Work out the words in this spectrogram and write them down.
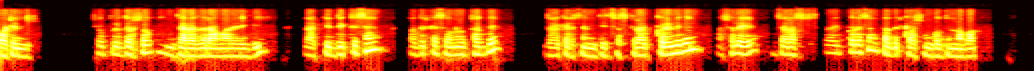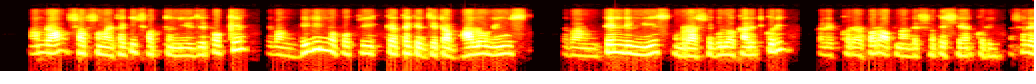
ঘটেনি। সুপ্রিয় দর্শক, যারা যারা আমার এই লাইভটি দেখতেছেন, তাদের কাছে অনুরোধ থাকবে, দয়া করে চ্যানেলটি সাবস্ক্রাইব করে নেবেন। আসলে যারা সাবস্ক্রাইব করেছেন, তাদেরকে অসংখ্য ধন্যবাদ। আমরা সব সময় থাকি সত্য নিউজের পক্ষে এবং বিভিন্ন পত্রিকা থেকে যেটা ভালো নিউজ এবং ট্রেন্ডিং নিউজ আমরা সেগুলো কালেক্ট করি। কালেক্ট করার পর আপনাদের সাথে শেয়ার করি। আসলে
